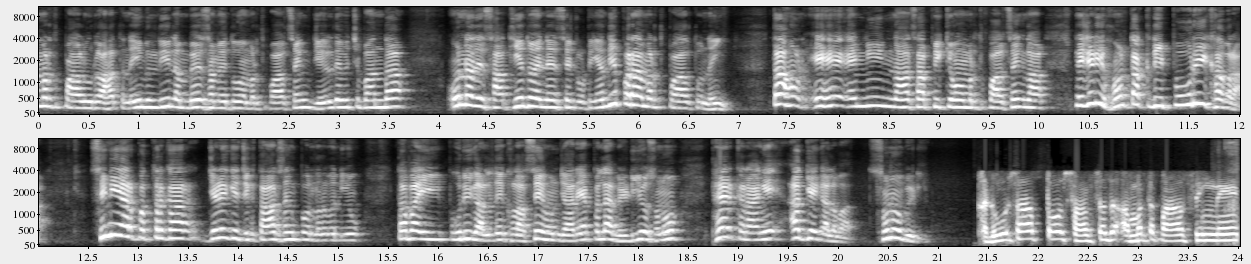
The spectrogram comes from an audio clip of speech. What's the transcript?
ਅਮਰਤਪਾਲ ਨੂੰ ਰਾਹਤ ਨਹੀਂ ਮਿਲਦੀ। ਲੰਬੇ ਸਮੇਂ ਤੋਂ ਅਮਰਤਪਾਲ ਸਿੰਘ ਜੇਲ੍ਹ ਦੇ ਵਿੱਚ ਬੰਦ ਆ। ਉਹਨਾਂ ਦੇ ਸਾਥੀਆਂ ਤੋਂ ਐਨਐਸਏ ਟੁੱਟ ਜਾਂਦੀ ਹੈ, ਪਰ ਅਮਰਤਪਾਲ ਤੋਂ ਨਹੀਂ। ਤਾਂ ਹੁਣ ਇਹ ਇੰਨੀ ਨਾਸਾਫੀ ਕਿਉਂ ਅਮਰਤਪਾਲ ਸਿੰਘ ਨਾਲ? ਤੇ ਜਿਹੜੀ ਹੁਣ ਤੱਕ ਦੀ ਪੂਰੀ ਖਬਰ ਆ, ਸੀਨੀਅਰ ਪੱਤਰਕਾਰ ਜਿਹੜੇ ਕਿ ਜਗਤਾਰ ਸਿੰਘ ਭੁੱਲਰ ਬਣਿਓ ਤਾਂ ਭਾਈ ਪੂਰੀ ਗੱਲ ਦੇ ਖੁਲਾਸੇ ਹੋਣ ਜਾ ਰਹੇ ਆ। ਪਹਿਲਾਂ ਵੀਡੀਓ ਸੁਣੋ, ਫਿਰ ਕਰਾਂਗੇ ਅੱਗੇ ਗੱਲਬਾਤ। ਸੁਣੋ ਵੀਡੀਓ। ਖਡੂਰ ਸਾਹਿਬ ਤੋਂ ਸੰਸਦ ਅਮਰਤਪਾਲ ਸਿੰਘ ਨੇ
